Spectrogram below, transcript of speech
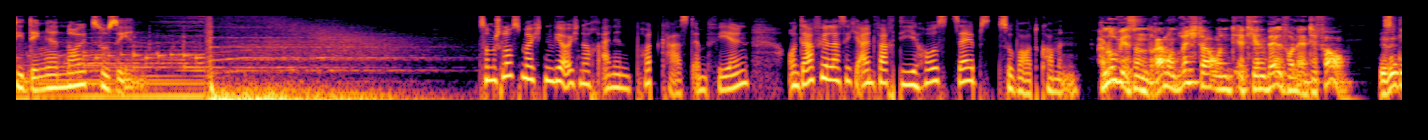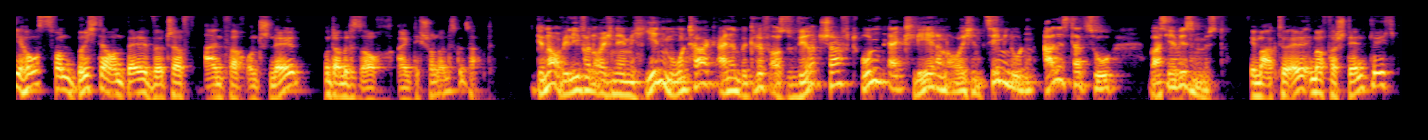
die Dinge neu zu sehen. Zum Schluss möchten wir euch noch einen Podcast empfehlen und dafür lasse ich einfach die Hosts selbst zu Wort kommen. Hallo, wir sind Raimund Richter und Etienne Bell von NTV. Wir sind die Hosts von Brichter und Bell Wirtschaft einfach und schnell und damit ist auch eigentlich schon alles gesagt. Genau, wir liefern euch nämlich jeden Montag einen Begriff aus Wirtschaft und erklären euch in 10 Minuten alles dazu, was ihr wissen müsst. Immer aktuell, immer verständlich.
